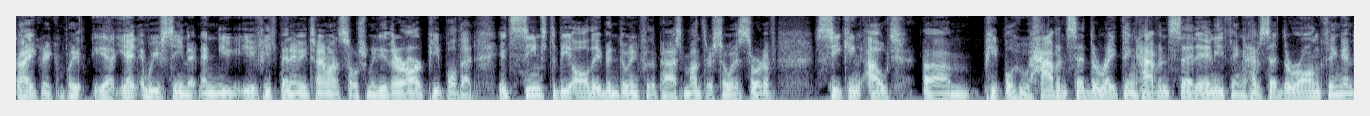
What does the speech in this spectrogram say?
I agree completely. Yeah, yeah, we've seen it. And you, if you spend any time on social media, there are people that it seems to be all they've been doing for the past month or so is sort of seeking out um, people who haven't said the right thing, haven't said anything, have said the wrong thing, and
